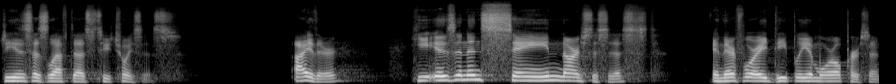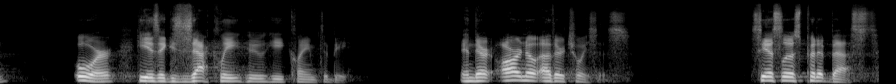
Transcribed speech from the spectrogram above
Jesus has left us two choices. Either he is an insane narcissist and therefore a deeply immoral person, or he is exactly who he claimed to be. And there are no other choices. C.S. Lewis put it best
